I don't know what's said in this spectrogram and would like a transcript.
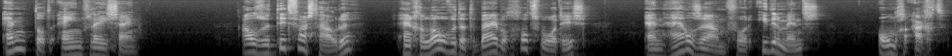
en tot één vlees zijn. Als we dit vasthouden en geloven dat de Bijbel Gods woord is en heilzaam voor ieder mens, ongeacht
